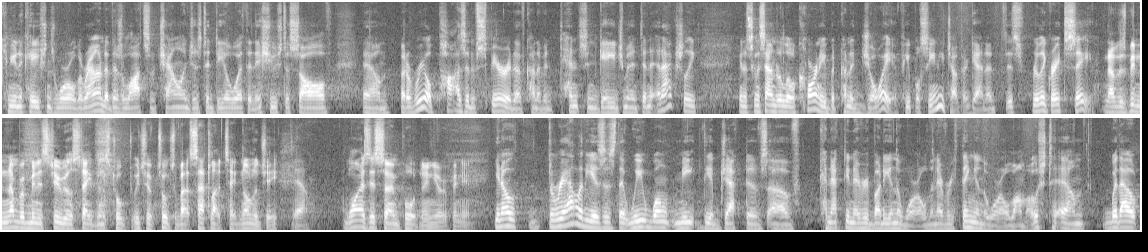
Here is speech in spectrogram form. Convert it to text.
communications world around it, there's lots of challenges to deal with and issues to solve, um, but a real positive spirit of kind of intense engagement and, and actually, you know, it's going to sound a little corny, but kind of joy of people seeing each other again. It's, it's really great to see. Now, there's been a number of ministerial statements talked, which have talked about satellite technology. Yeah. Why is this so important in your opinion? You know, the reality is, is that we won't meet the objectives of connecting everybody in the world and everything in the world almost um, without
